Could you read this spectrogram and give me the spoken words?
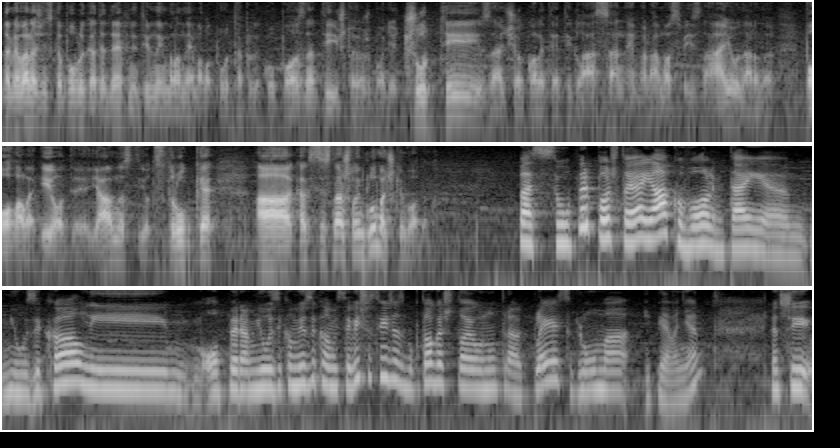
Dakle, varaždinska publika te definitivno imala nemalo puta priliku upoznati i što još bolje čuti, znači o kvaliteti glasa ne moramo, svi znaju, naravno pohvale i od javnosti, i od struke. A kako si se snašla u glumačkim vodama? Pa super, pošto ja jako volim taj musical i opera musical. Musical mi se više sviđa zbog toga što je unutra ples, gluma i pjevanje. Znači,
